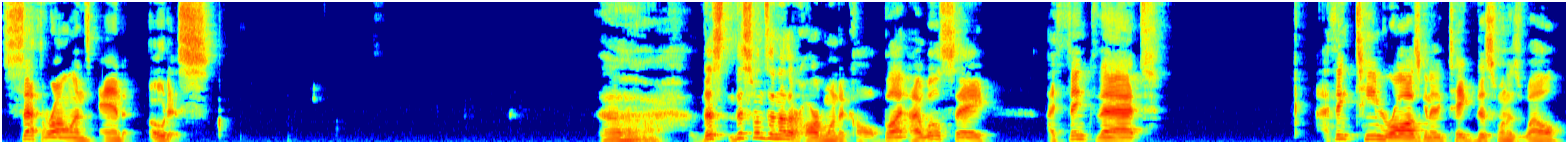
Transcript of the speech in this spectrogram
Seth Rollins, and Otis. This this one's another hard one to call, but I will say, I think that I think Team Raw is going to take this one as well.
